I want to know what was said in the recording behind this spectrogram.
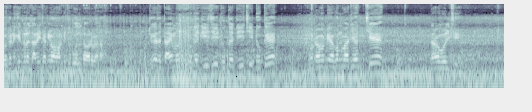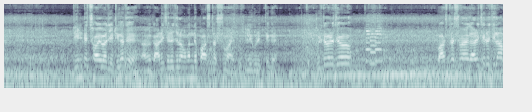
ওইখানে গিয়ে তাহলে দাঁড়িয়ে থাকলেও আমার কিছু বলতে পারবে না। ঠিক আছে টাইম মতো ঢুকে দিয়েছি ঢুকে দিয়েছি, ঢুকে মোটামুটি এখন বাজে হচ্ছে তারা বলছি, তিনটে ছয় বাজে, ঠিক আছে? আমি গাড়ি ছেড়েছিলাম ওখান থেকে পাঁচটার সময়, শিলিগুড়ির থেকে। বুঝতে পেরেছ? পাঁচটার সময় গাড়ি ছেড়েছিলাম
